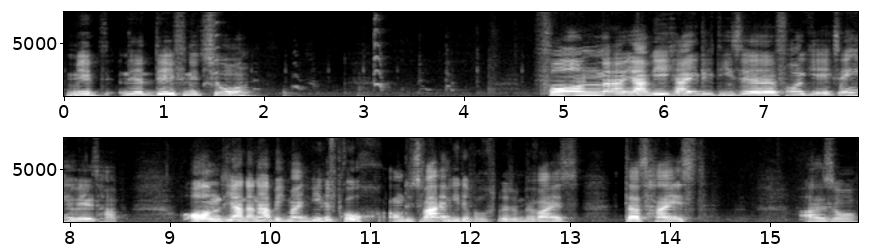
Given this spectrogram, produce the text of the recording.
mit der Definition von, äh, ja, wie ich eigentlich diese Folge xn gewählt habe. Und ja, dann habe ich meinen Widerspruch und es war ein Widerspruchsbeweis. Das heißt also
